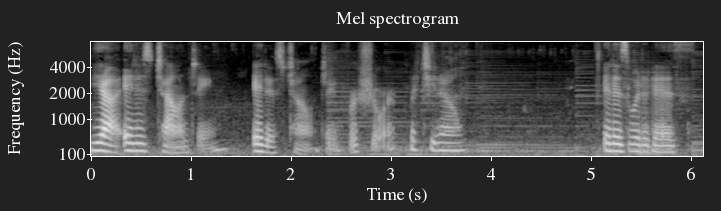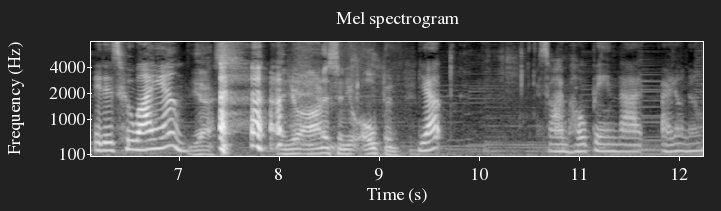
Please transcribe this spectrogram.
Yeah, it is challenging. It is challenging for sure. But you know, it is what it is. It is who I am. Yes. and you're honest and you're open. Yep. So I'm hoping that, I don't know,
